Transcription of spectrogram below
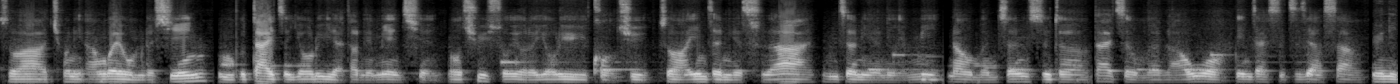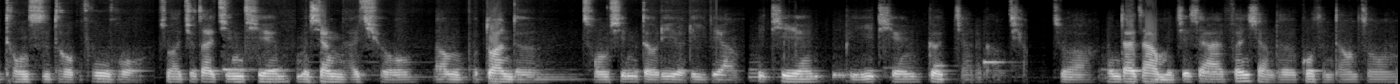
是吧？求你安慰我们的心，我们不带着忧虑来到你的面前，抹去所有的忧虑与恐惧。是吧？因着你的慈爱，因着你的怜悯，让我们真实的带着我们的老我钉在十字架上，与你同石头复活。是吧？就在今天，我们向你来求，让我们不断的重新得力的力量，一天比一天更加的刚强。主啊，恩待在我们接下来分享的过程当中，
